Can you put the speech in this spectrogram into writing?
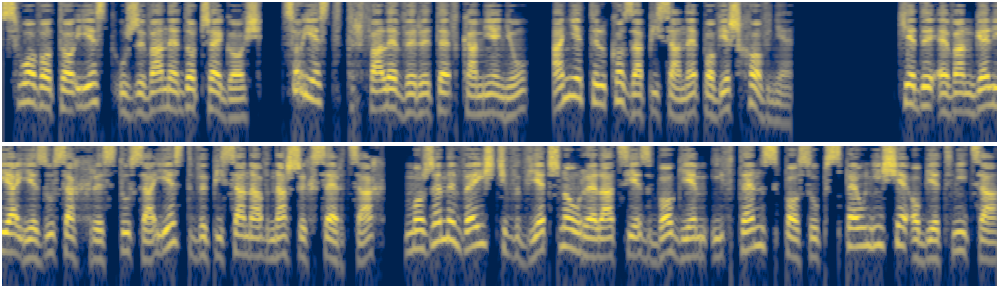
Słowo to jest używane do czegoś, co jest trwale wyryte w kamieniu, a nie tylko zapisane powierzchownie. Kiedy Ewangelia Jezusa Chrystusa jest wypisana w naszych sercach, możemy wejść w wieczną relację z Bogiem i w ten sposób spełni się obietnica,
